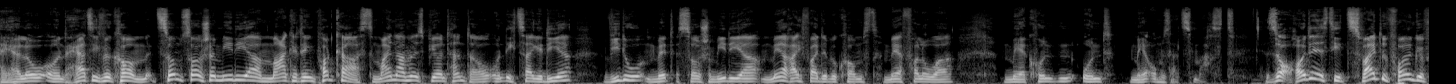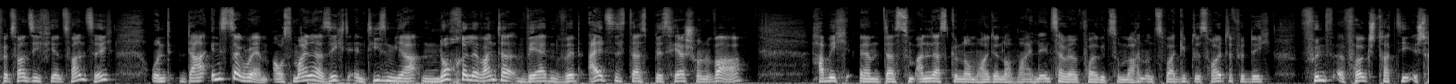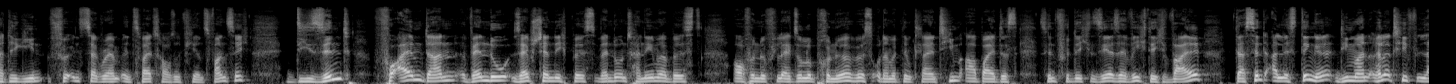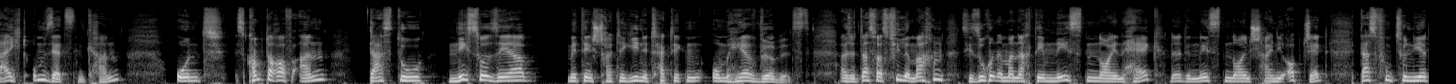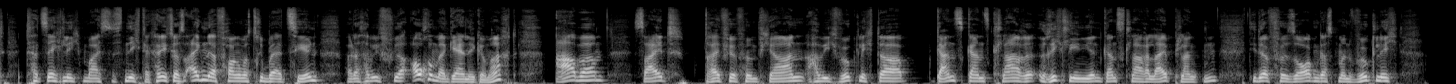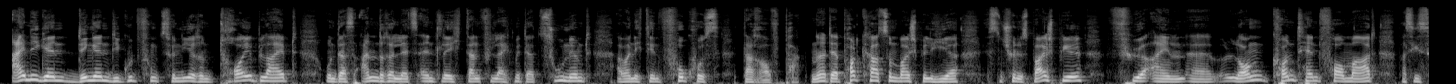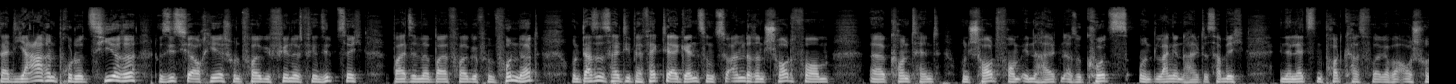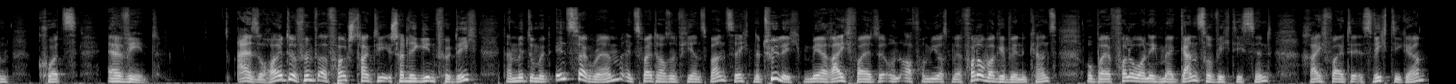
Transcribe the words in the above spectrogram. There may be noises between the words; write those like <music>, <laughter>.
Hey, hallo und herzlich willkommen zum Social Media Marketing Podcast. Mein Name ist Björn Tantau und ich zeige dir, wie du mit Social Media mehr Reichweite bekommst, mehr Follower, mehr Kunden und mehr Umsatz machst. So, heute ist die zweite Folge für 2024 und da Instagram aus meiner Sicht in diesem Jahr noch relevanter werden wird, als es das bisher schon war, habe ich ähm, das zum Anlass genommen, heute nochmal eine Instagram-Folge zu machen. Und zwar gibt es heute für dich fünf Erfolgsstrategien für Instagram in 2024. Die sind vor allem dann, wenn du selbstständig bist, wenn du Unternehmer bist, auch wenn du vielleicht Solopreneur bist oder mit einem kleinen Team arbeitest, sind für dich sehr, sehr wichtig, weil das sind alles Dinge, die man relativ leicht umsetzen kann. Und es kommt darauf an, dass du nicht so sehr mit den Strategien, den Taktiken umherwirbelst. Also das, was viele machen, sie suchen immer nach dem nächsten neuen Hack, ne, dem nächsten neuen Shiny Object. Das funktioniert tatsächlich meistens nicht. Da kann ich dir aus eigener Erfahrung was drüber erzählen, weil das habe ich früher auch immer gerne gemacht. Aber seit drei, vier, fünf Jahren habe ich wirklich da ganz, ganz klare Richtlinien, ganz klare Leitplanken, die dafür sorgen, dass man wirklich einigen Dingen, die gut funktionieren, treu bleibt und das andere letztendlich dann vielleicht mit dazu nimmt, aber nicht den Fokus darauf packt. Ne? Der Podcast zum Beispiel hier ist ein schönes Beispiel für ein äh, Long-Content-Format, was ich seit Jahren produziere. Du siehst ja auch hier schon Folge 474, bald sind wir bei Folge 500 und das ist halt die perfekte Ergänzung zu anderen Shortform-Content äh, und Shortform-Inhalten, also Kurz- und Langinhalt. Das habe ich in der letzten Podcast-Folge aber auch schon kurz erwähnt. Also heute fünf Erfolgsstrategien für dich, damit du mit Instagram in 2024 natürlich mehr Reichweite und auch von mir aus mehr Follower gewinnen kannst, wobei Follower nicht mehr ganz so wichtig sind. Reichweite ist wichtiger.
